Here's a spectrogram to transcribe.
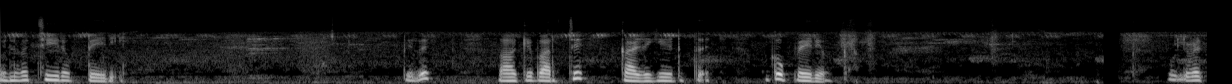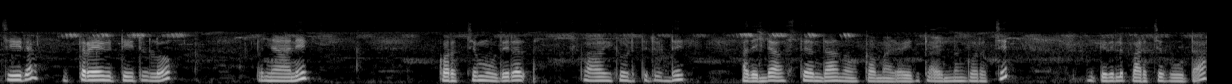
ഉലുവച്ചീര ഉപ്പേരി. ഇത് ബാക്കി പറിച്ച് കഴുകിയെടുത്ത് നമുക്ക് ഉപ്പേരി വെക്കാം. ഉലുവച്ചീര ഇത്രയേ കിട്ടിയിട്ടുള്ളൂ. അപ്പം ഞാൻ കുറച്ച് മുതിര കായ് കൊടുത്തിട്ടുണ്ട്. അതിന്റെ അവസ്ഥ എന്താ നോക്കാം. മഴ പെയ്തിട്ട് അതിനും കുറച്ച്. നമുക്കിതിൽ പറിച്ച് കൂട്ടാം.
